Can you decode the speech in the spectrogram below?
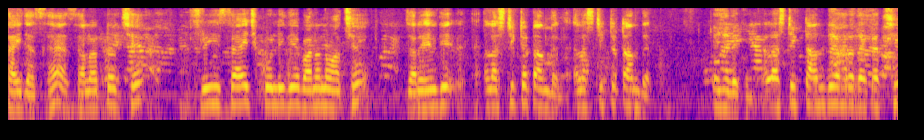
সাইজ আছে। হ্যাঁ সালোয়ারটা হচ্ছে ফ্রি সাইজ কলি দিয়ে বানানো আছে। যারা হেলদি এলাস্টিকটা টান দেন এলাস্টিকটা টান দেন। এই যে দেখুন এলাস্টিক টান দিয়ে আমরা দেখাচ্ছি।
